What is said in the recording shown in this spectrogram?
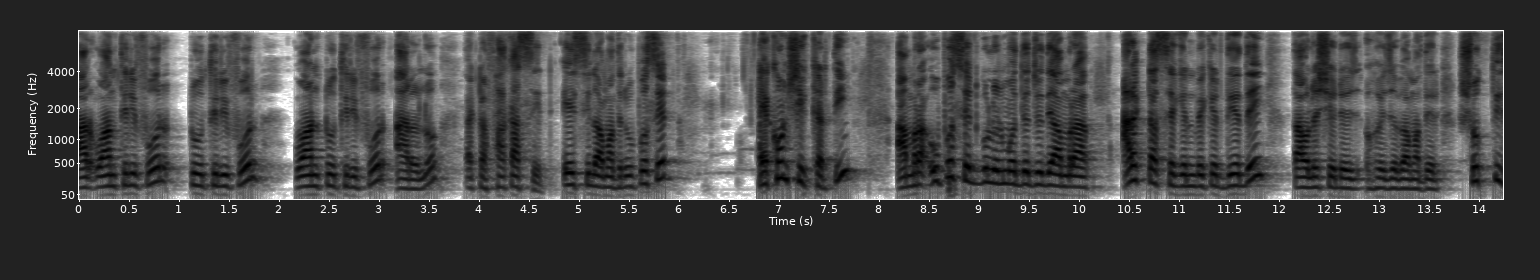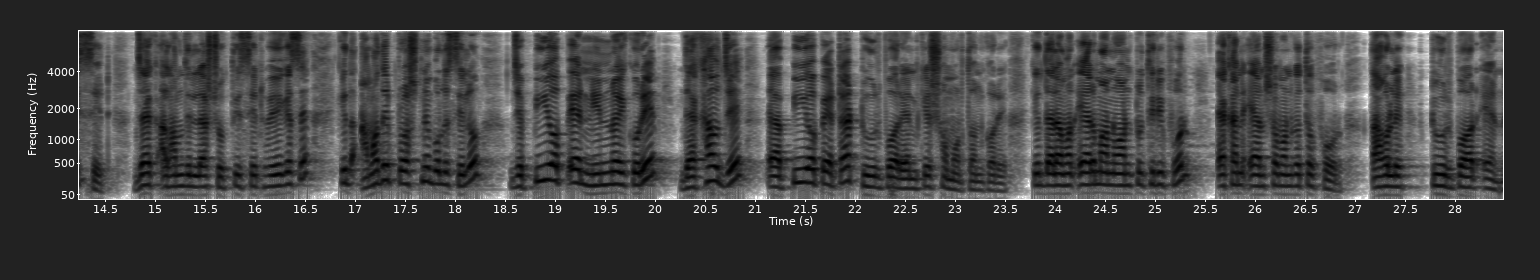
আর one, three, four, two, three, four, one, two, three, four, আর হলো একটা ফাঁকা সেট। এই ছিল আমাদের উপসেট। এখন শিক্ষার্থী, আমরা উপসেটগুলোর মধ্যে যদি আমরা আরেকটা সেকেন্ড ব্রেকেট দিয়ে দেই তাহলে সেটা হয়ে যাবে আমাদের শক্তি সেট যাই আলহামদুলিল্লাহ শক্তি সেট হয়ে গেছে। কিন্তু আমাদের প্রশ্নে বলেছিল যে পি অফ এ নির্ণয় করে দেখাও যে পি অফ এটা টুর পর এনকে সমর্থন করে। কিন্তু তাহলে আমার এর মান ওয়ান টু থ্রি ফোর এখানে এন সমান কত ফোর তাহলে টুর পর এন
